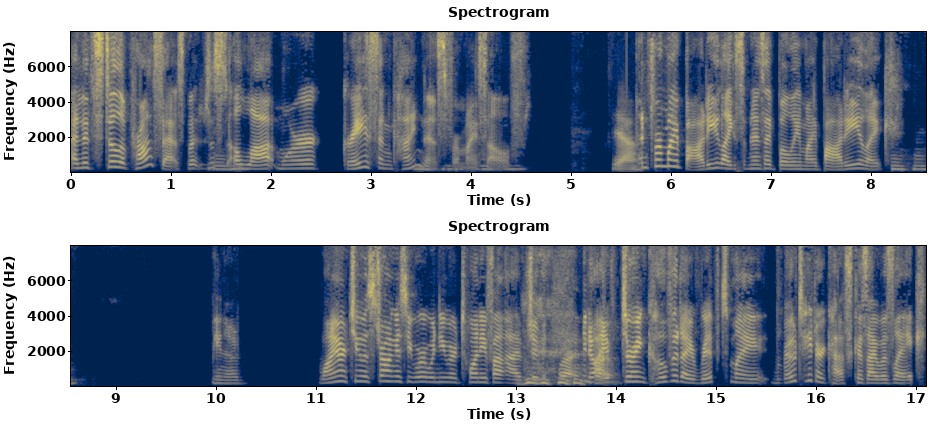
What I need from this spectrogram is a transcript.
and it's still a process but just mm-hmm. a lot more grace and kindness mm-hmm. for myself. Yeah. And for my body like sometimes I bully my body like mm-hmm. you know why aren't you as strong as you were when you were 25? you know, I, during COVID, I ripped my rotator cuff because I was like,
